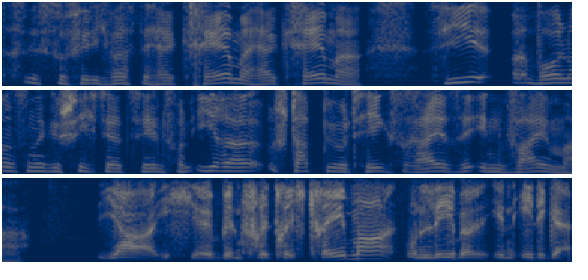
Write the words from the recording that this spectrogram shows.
Das ist, soviel ich weiß, der Herr Krämer. Herr Krämer, Sie wollen uns eine Geschichte erzählen von Ihrer Stadtbibliotheksreise in Weimar. Ja, ich äh, bin Friedrich Krämer und lebe in Ediger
